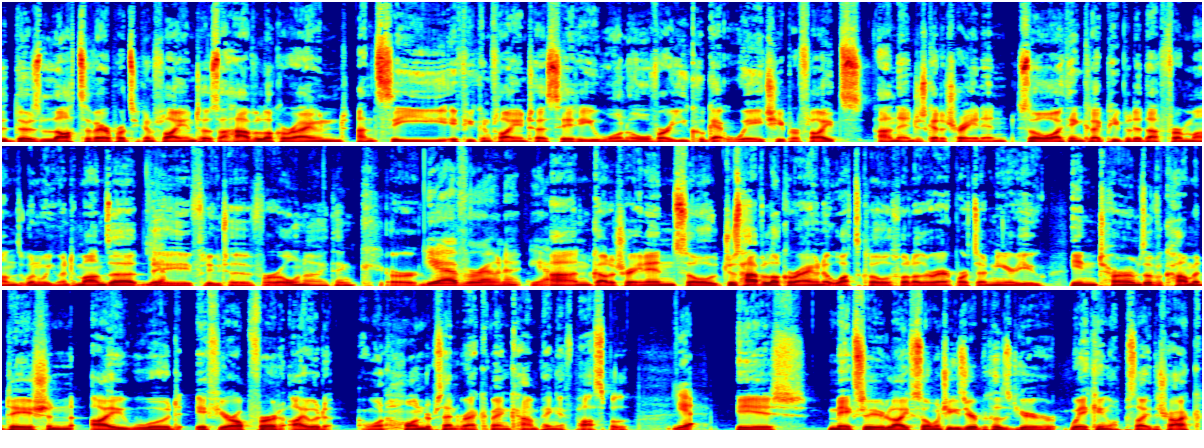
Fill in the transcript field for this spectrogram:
Th- There's lots of airports you can fly into, so have a look around and see if you can fly into a city one over. You could get way cheaper flights and then just get a train in. So I think like people did that for Monza when we went to Monza. They flew to Verona, I think, or Yeah, Verona. Yeah. and got a train in. So just have a look around at what's close, what other airports are near you. In terms of accommodation, I would, if you're up for it, I would 100% recommend camping if possible. yeah. It makes your life so much easier because you're waking up beside the track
